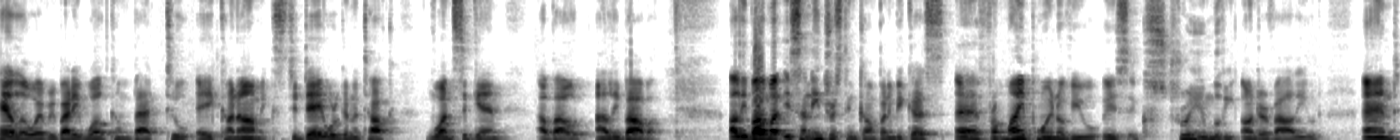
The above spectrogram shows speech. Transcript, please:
Hello, everybody. Welcome back to Aconomics. Today, we're going to talk once again about Alibaba. Alibaba is an interesting company because, uh, from my point of view, is extremely undervalued. And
